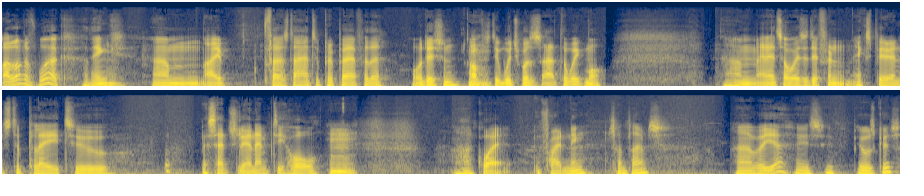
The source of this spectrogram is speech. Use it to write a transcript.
A lot of work, I think. Mm. Um, I first I had to prepare for the audition, mm. obviously, which was at the Wigmore, um, and it's always a different experience to play to essentially an empty hall. Mm. Uh, quite frightening sometimes, uh, but yeah, it was good.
